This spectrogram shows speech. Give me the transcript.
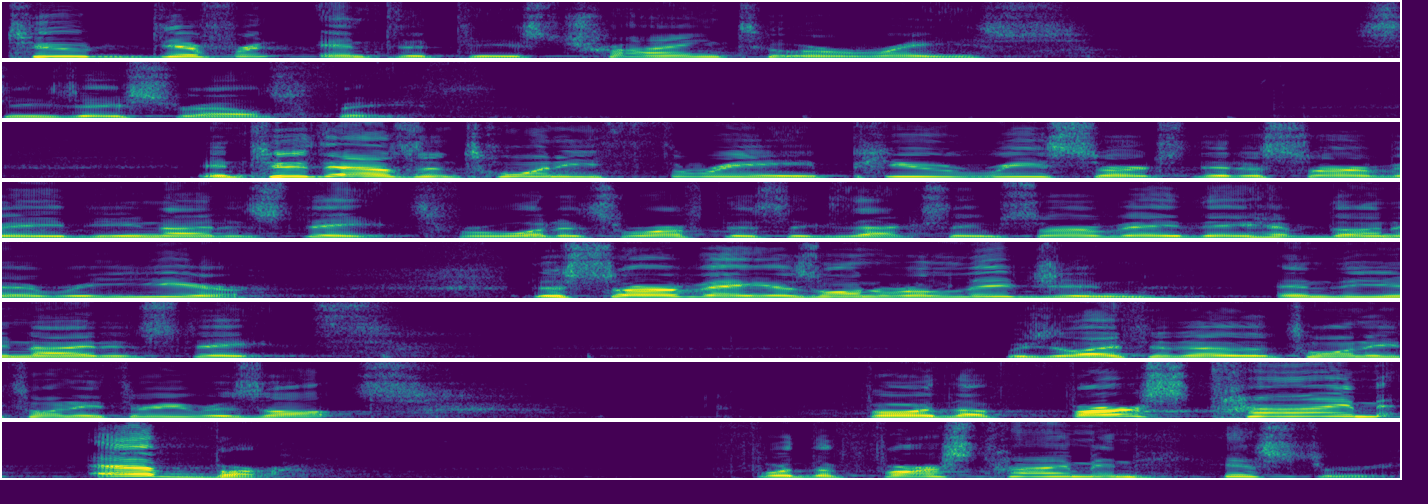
Two different entities trying to erase CJ Stroud's faith. In 2023, Pew Research did a survey of the United States. For what it's worth, this exact same survey they have done every year. The survey is on religion in the United States. Would you like to know the 2023 results? For the first time ever, for the first time in history,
